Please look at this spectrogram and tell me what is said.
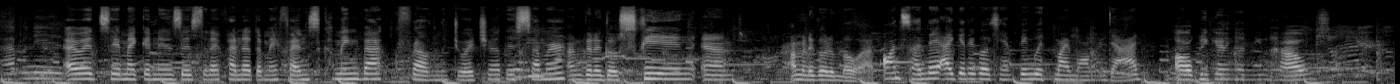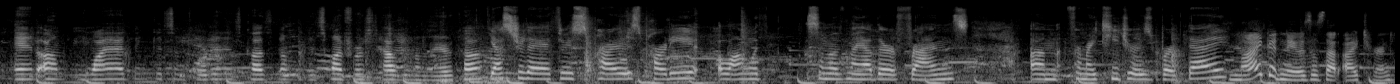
happening. I would say my good news is that I found out that my friend's coming back from Georgia this summer. I'm gonna go skiing and I'm gonna go to Moab. On Sunday, I get to go camping with my mom and dad. I'll be getting a new house. And um, why I think it's important is because um, it's my first house in America. Yesterday, I threw a surprise party along with some of my other friends um, for my teacher's birthday. My good news is that I turned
